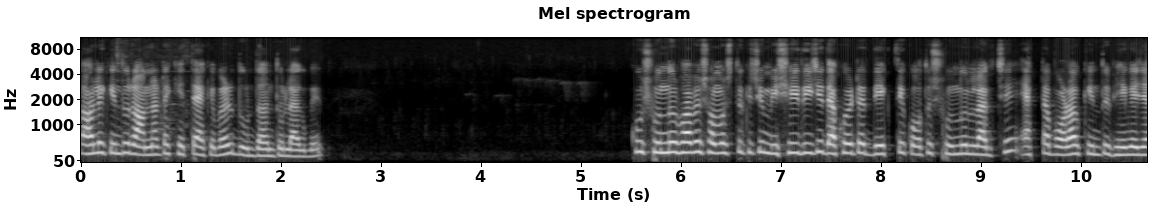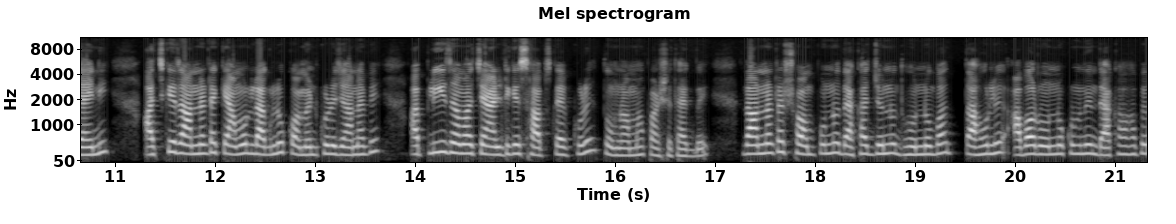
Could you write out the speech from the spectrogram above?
তাহলে কিন্তু রান্নাটা খেতে একেবারে দুর্দান্ত লাগবে। খুব সুন্দরভাবে সমস্ত কিছু মিশিয়ে দিয়েছি। দেখো এটা দেখতে কত সুন্দর লাগছে। একটা বড়াও কিন্তু ভেঙে যায়নি। আজকে রান্নাটা কেমন লাগল কমেন্ট করে জানাবে। আর প্লিজ আমার চ্যানেলটিকে সাবস্ক্রাইব করে তোমরা আমার পাশে থাকবে। রান্নাটা সম্পূর্ণ দেখার জন্য ধন্যবাদ। তাহলে আবার অন্য কোনো দিন দেখা হবে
